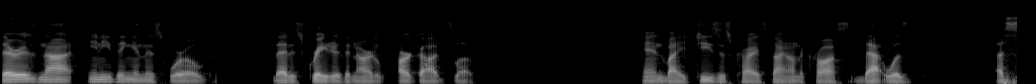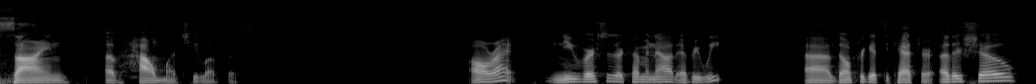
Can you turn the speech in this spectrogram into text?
There is not anything in this world that is greater than our, our God's love. And by Jesus Christ dying on the cross, that was a sign of how much He loves us. All right. New verses are coming out every week. Uh, don't forget to catch our other show.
